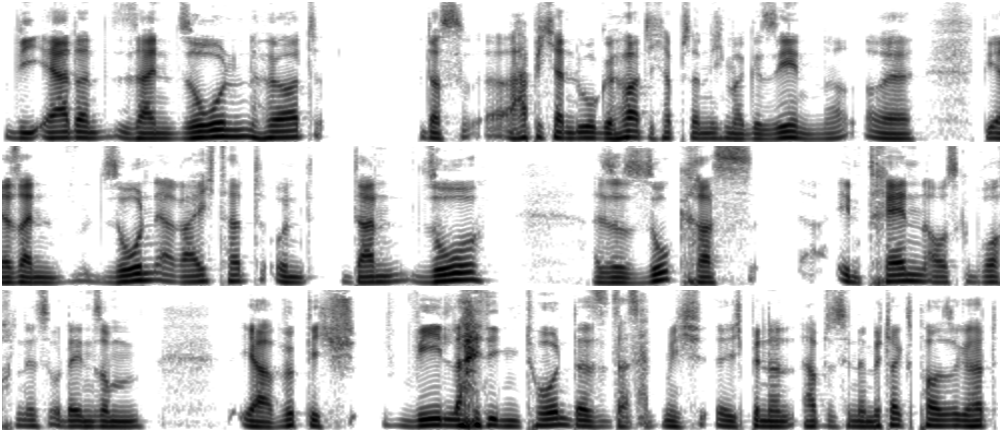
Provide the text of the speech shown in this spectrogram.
wie er dann seinen Sohn hört das äh, habe ich ja nur gehört, ich habe es ja nicht mal gesehen, ne? Äh, wie er seinen Sohn erreicht hat und dann so, also so krass in Tränen ausgebrochen ist oder in so einem ja wirklich wehleidigen Ton, das, das hat mich, ich bin dann, habe das in der Mittagspause gehört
